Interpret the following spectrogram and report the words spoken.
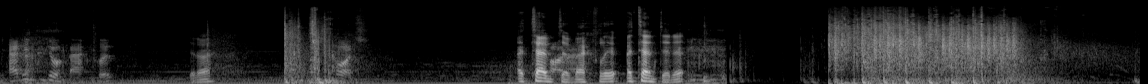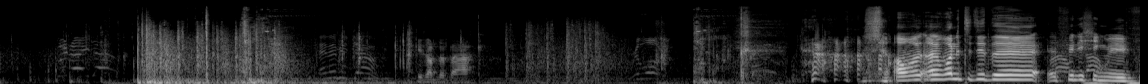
How did you do a backflip? Did I? Watch. Attempt a backflip. Attempted it. He's up the back. I, I wanted to do the finishing move.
